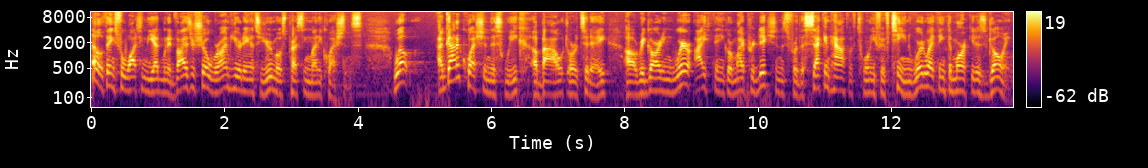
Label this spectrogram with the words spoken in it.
Hello, thanks for watching the Edwin Advisor Show where I'm here to answer your most pressing money questions. Well, I've got a question this week about, or today, uh, regarding where I think, or my predictions for the second half of 2015. Where do I think the market is going?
